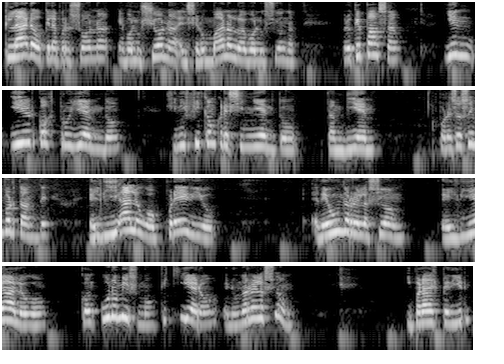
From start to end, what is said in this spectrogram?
Claro que la persona evoluciona, el ser humano lo evoluciona, pero ¿qué pasa y en ir construyendo significa un crecimiento también. Por eso es importante el diálogo previo de una relación, el diálogo con uno mismo, ¿qué quiero en una relación? Y para despedir,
